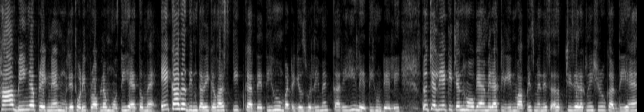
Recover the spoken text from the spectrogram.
हाँ बींग अ प्रेगनेंट मुझे थोड़ी प्रॉब्लम होती है तो मैं एक आधा दिन कभी कभार स्किप कर कर देती हूँ बट यूज़ुअली मैं कर ही लेती हूँ डेली तो चलिए किचन हो गया मेरा क्लीन वापस मैंने सब चीज़ें रखनी शुरू कर दी है।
